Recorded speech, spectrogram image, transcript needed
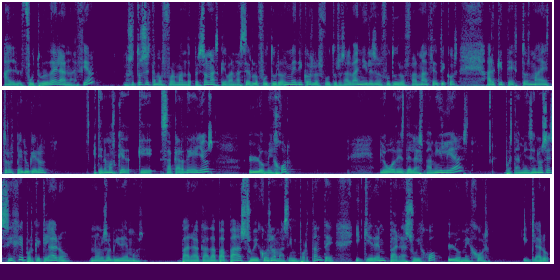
al futuro de la nación. Nosotros estamos formando personas que van a ser los futuros médicos, los futuros albañiles, los futuros farmacéuticos, arquitectos, maestros, peluqueros, y tenemos que, que sacar de ellos lo mejor. Luego, desde las familias, pues también se nos exige, porque claro, no nos olvidemos, para cada papá su hijo es lo más importante y quieren para su hijo lo mejor. Y claro,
